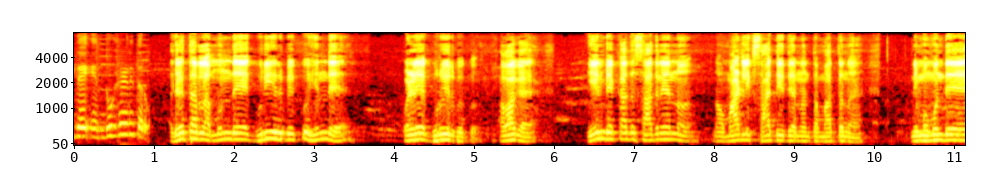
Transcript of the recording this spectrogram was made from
ಇದೆ ಎಂದು ಹೇಳಿದರು. ಮುಂದೆ ಗುರಿ ಇರಬೇಕು, ಹಿಂದೆ ಒಳ್ಳೆಯ ಗುರು ಇರಬೇಕು. ಅವಾಗ ಏನ್ ಬೇಕಾದ ಸಾಧನೆಯನ್ನು ನಾವು ಮಾಡ್ಲಿಕ್ಕೆ ಸಾಧ್ಯ ಇದೆ ಅನ್ನೋಂಥ ಮಾತನ್ನ ನಿಮ್ಮ ಮುಂದೆ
